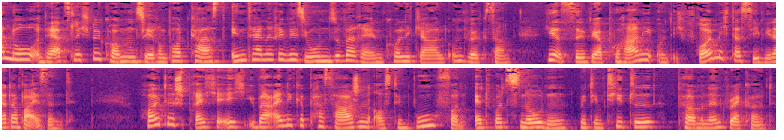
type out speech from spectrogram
Hallo und herzlich willkommen zu Ihrem Podcast Interne Revision souverän, kollegial und wirksam. Hier ist Silvia Puhani und ich freue mich, dass Sie wieder dabei sind. Heute spreche ich über einige Passagen aus dem Buch von Edward Snowden mit dem Titel Permanent Record.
